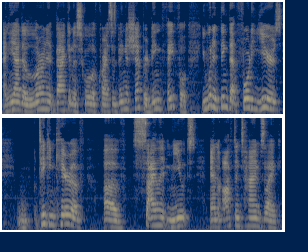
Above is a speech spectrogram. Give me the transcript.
and he had to learn it back in the school of Christ as being a shepherd, being faithful. You wouldn't think that 40 years taking care of of silent mutes and oftentimes like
